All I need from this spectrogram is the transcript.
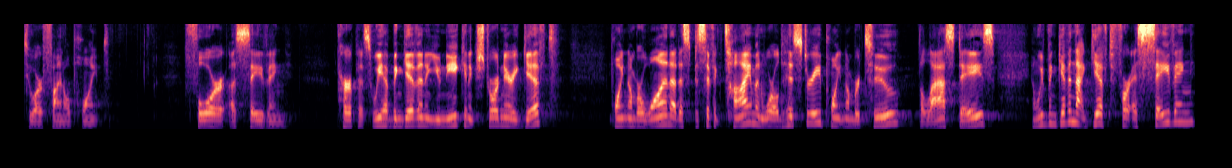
to our final point for a saving purpose. We have been given a unique and extraordinary gift. Point number one, at a specific time in world history. Point number two, the last days. And we've been given that gift for a saving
